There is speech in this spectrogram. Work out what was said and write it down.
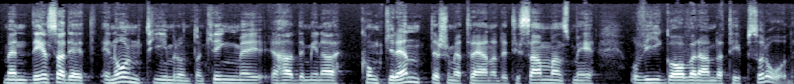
Men dels hade jag ett enormt team runt omkring mig. Jag hade mina konkurrenter som jag tränade tillsammans med. Och vi gav varandra tips och råd.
